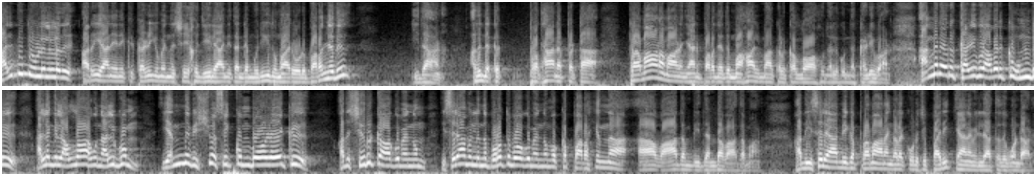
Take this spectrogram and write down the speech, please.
കൽബിന്റെ ഉള്ളിലുള്ളത് അറിയാൻ എനിക്ക് കഴിയുമെന്ന് ഷെയ്ഖ് ജീലാനി തന്റെ മുരീദുമാരോട് പറഞ്ഞത് ഇതാണ്. അതിന്റെയൊക്കെ പ്രധാനപ്പെട്ട പ്രമാണമാണ് ഞാൻ പറഞ്ഞത്. മഹാത്മാക്കൾക്ക് അള്ളാഹു നൽകുന്ന കഴിവാണ്. അങ്ങനെ ഒരു കഴിവ് അവർക്ക് ഉണ്ട്. അല്ലെങ്കിൽ അള്ളാഹു നൽകും എന്ന് വിശ്വസിക്കുമ്പോഴേക്ക് അത് ഷിർക്കാകുമെന്നും ഇസ്ലാമിൽ നിന്ന് പുറത്തു പോകുമെന്നും ഒക്കെ പറയുന്ന ആ വാദം വിദണ്ഡവാദമാണ്. അത് ഇസ്ലാമിക പ്രമാണങ്ങളെക്കുറിച്ച് പരിജ്ഞാനമില്ലാത്തത് കൊണ്ടാണ്.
